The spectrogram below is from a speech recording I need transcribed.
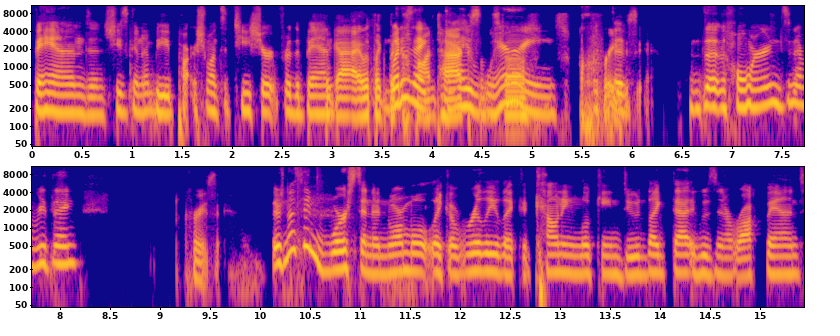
band and she's gonna be part she wants a t-shirt for the The band guy with like the What is that guy contacts and stuff. wearing It's the- crazy, the horns and everything crazy. there's nothing worse than a normal like a really like accounting looking dude like that who's in a rock band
